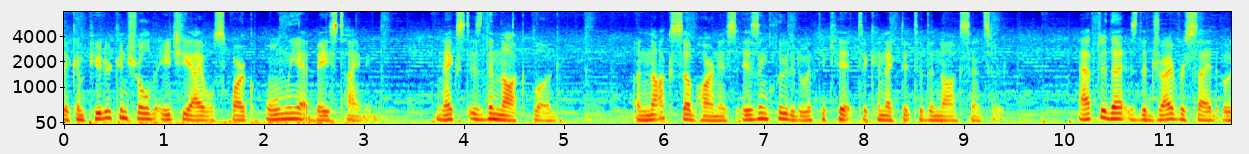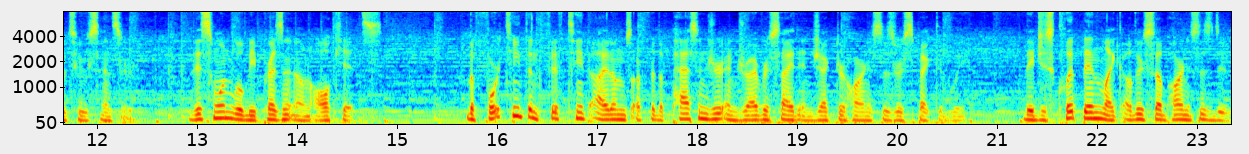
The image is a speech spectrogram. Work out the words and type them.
the computer-controlled HEI will spark only at base timing. Next is the knock plug. A knock sub-harness is included with the kit to connect it to the knock sensor. After that is the driver side O2 sensor. This one will be present on all kits. The 14th and 15th items are for the passenger and driver side injector harnesses respectively. They just clip in like other sub-harnesses do.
